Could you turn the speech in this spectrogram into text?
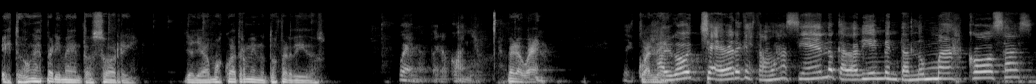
Esto es un experimento, sorry. Ya llevamos cuatro minutos perdidos. Bueno, pero coño. Pero bueno, ¿Cuál es? algo chévere que estamos haciendo, cada día inventando más cosas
